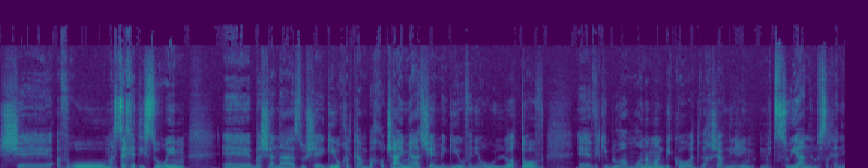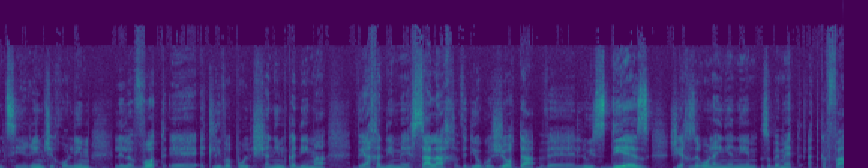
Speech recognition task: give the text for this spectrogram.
שעברו מסכת איסורים אה, בשנה הזו שהגיעו, חלקם בחודשיים מאז שהם הגיעו ונראו לא טוב אה, וקיבלו המון המון ביקורת ועכשיו נראים מצוין, אלו שחקנים צעירים שיכולים ללוות אה, את ליברפול שנים קדימה ויחד עם סאלח ודיוגו ז'וטה ולואיס דיאז שיחזרו לעניינים, זו באמת התקפה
